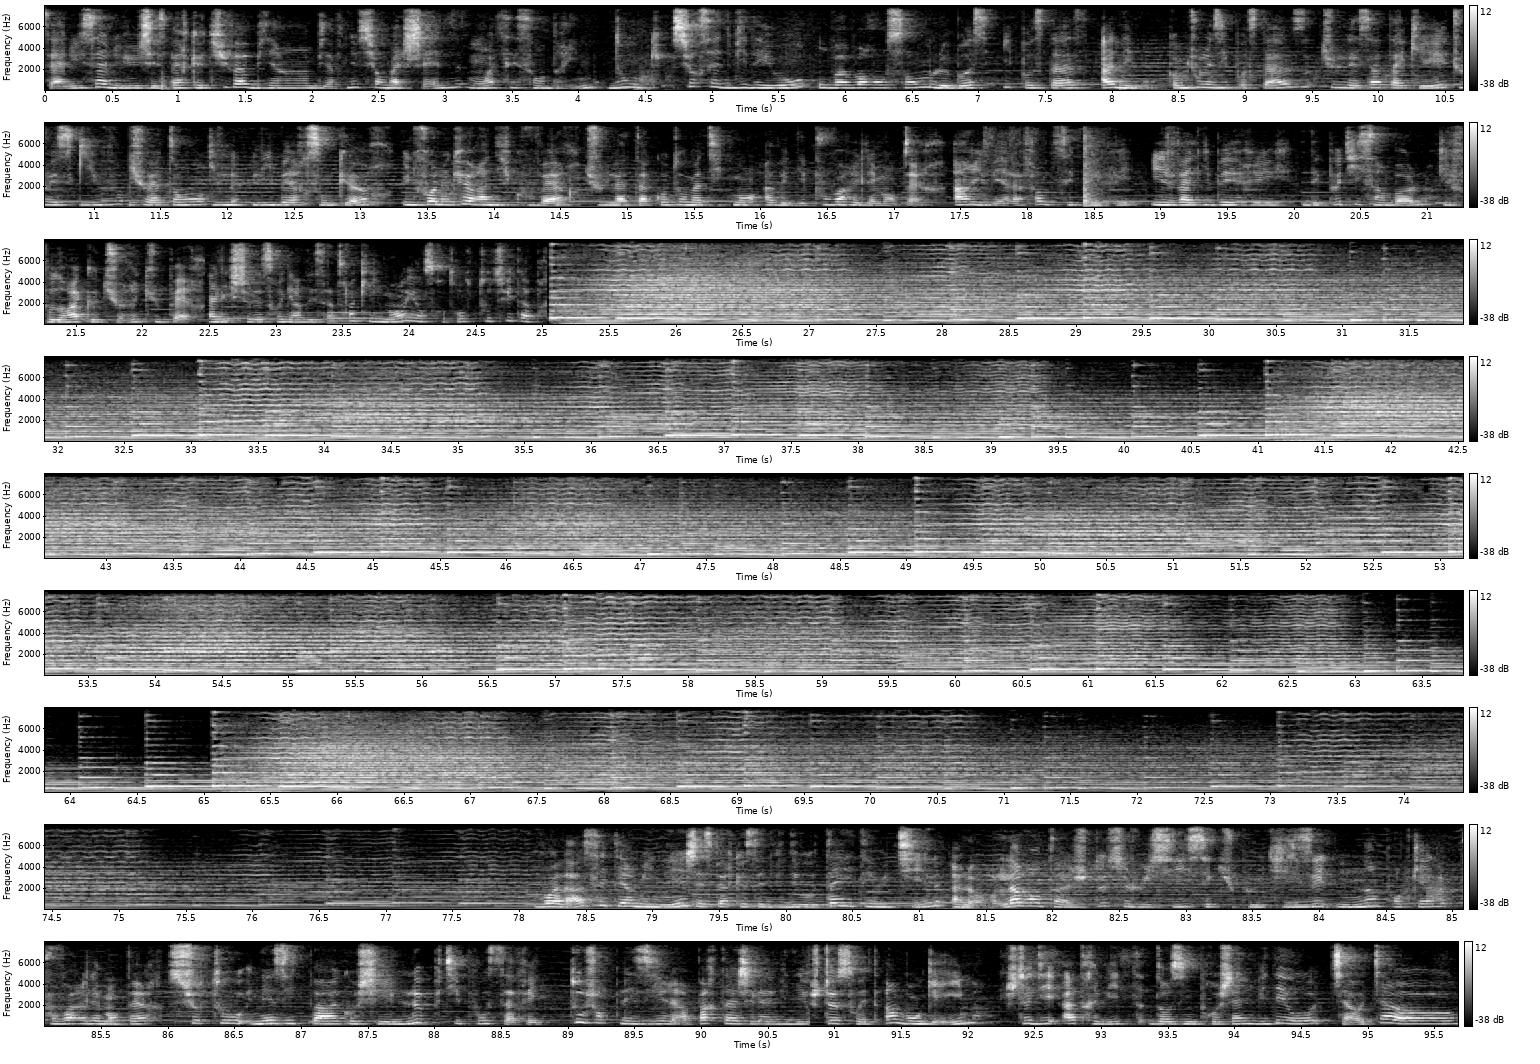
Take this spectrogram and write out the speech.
Salut salut, j'espère que tu vas bien, bienvenue sur ma chaîne, moi c'est Sandrine. Donc sur cette vidéo, on va voir ensemble le boss hypostase Anemo. Comme tous les hypostases, tu le laisses attaquer, tu esquives, tu attends qu'il libère son cœur. Une fois le cœur à découvert, tu l'attaques automatiquement avec des pouvoirs élémentaires. Arrivé à la fin de ses PV, il va libérer des petits symboles qu'il faudra que tu récupères. Allez, je te laisse regarder ça tranquillement et on se retrouve tout de suite après. Voilà, c'est terminé. J'espère que cette vidéo t'a été utile. Alors, l'avantage de celui-ci, c'est que tu peux utiliser n'importe quel pouvoir élémentaire. Surtout, n'hésite pas à cocher le petit pouce, ça fait toujours plaisir et à partager la vidéo. Je te souhaite un bon game. Je te dis à très vite dans une prochaine vidéo. Ciao, ciao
